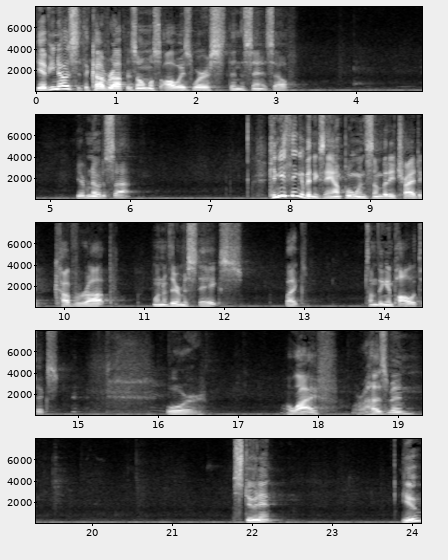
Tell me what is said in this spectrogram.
Have you noticed that the cover up is almost always worse than the sin itself? You ever notice that? Can you think of an example when somebody tried to cover up one of their mistakes, like something in politics, or a wife, or a husband, student? You?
